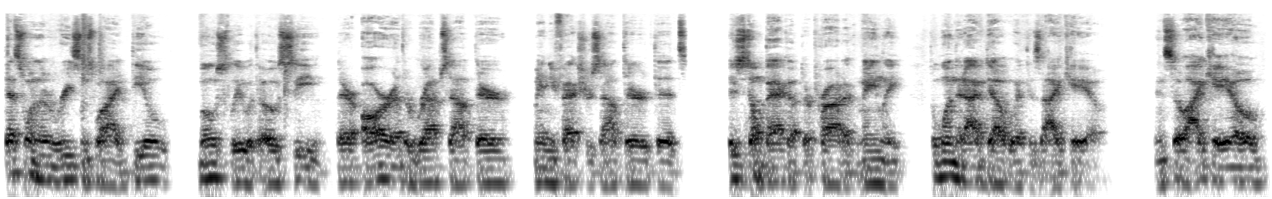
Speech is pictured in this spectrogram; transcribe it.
That's one of the reasons why I deal mostly with OC. There are other reps out there, manufacturers out there that they just don't back up their product. Mainly the one that I've dealt with is IKO. And so IKO,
